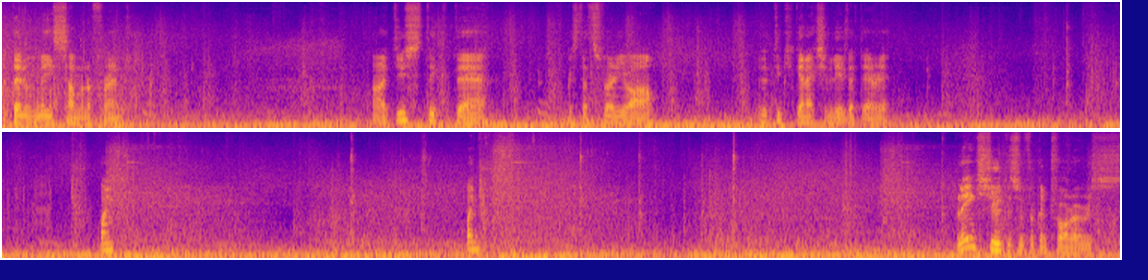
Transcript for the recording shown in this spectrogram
And then we may summon a friend. Alright, you stick there. Because that's where you are. I don't think you can actually leave that area. Boink. Boink. Playing shooters with a controller is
